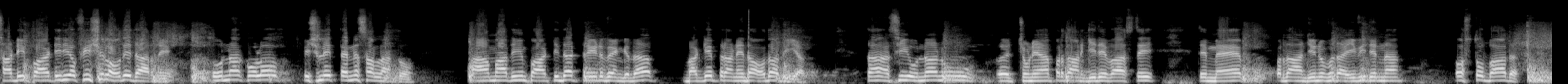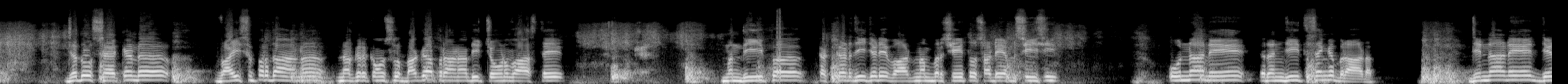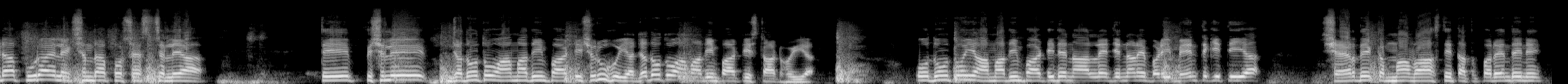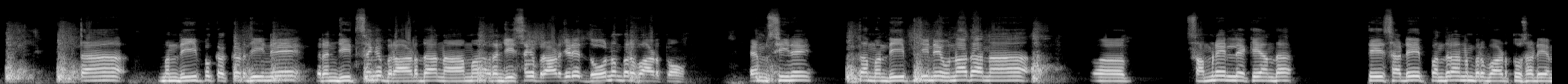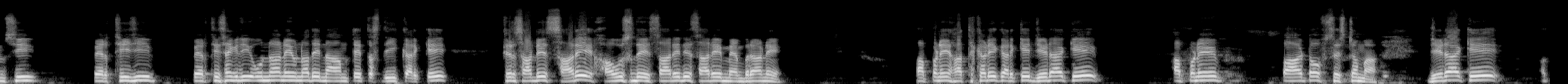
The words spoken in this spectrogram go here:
ਸਾਡੀ ਪਾਰਟੀ ਦੇ ਅਫੀਸ਼ੀਅਲ ਅਹੁਦੇਦਾਰ ਨੇ। ਉਹਨਾਂ ਕੋਲ ਪਿਛਲੇ 3 ਸਾਲਾਂ ਤੋਂ ਆਮ ਆਦਮੀ ਪਾਰਟੀ ਦਾ ਟ੍ਰੇਡ ਵਿੰਗ ਦਾ, ਬਾਗੇ ਪੁਰਾਣੇ ਦਾ ਅਹੁਦਾ ਵੀ ਆ। ਤਾਂ ਅਸੀਂ ਉਹਨਾਂ ਨੂੰ ਚੁਣਿਆ ਪ੍ਰਧਾਨਗੀ ਦੇ ਵਾਸਤੇ ਤੇ ਮੈਂ ਪ੍ਰਧਾਨ ਜੀ ਨੂੰ ਵਧਾਈ ਵੀ ਦਿੰਨਾ। ਉਸ ਤੋਂ ਬਾਅਦ ਜਦੋਂ ਸੈਕੰਡ ਵਾਈਸ ਪ੍ਰਧਾਨ ਨਗਰ ਕੌਂਸਲ ਬਾਗਾ ਪੁਰਾਣਾ ਦੀ ਚੋਣ ਵਾਸਤੇ ਮਨਦੀਪ ਕੱਕੜ ਜੀ ਜਿਹੜੇ ਵਾਰਡ ਨੰਬਰ 6 ਤੋਂ ਸਾਡੇ ਐਮਸੀ ਸੀ, ਉਹਨਾਂ ਨੇ ਰਣਜੀਤ ਸਿੰਘ ਬਰਾੜ, ਜਿਨ੍ਹਾਂ ਨੇ ਜਿਹੜਾ ਪੂਰਾ ਇਲੈਕਸ਼ਨ ਦਾ ਪ੍ਰੋਸੈਸ ਚੱਲਿਆ ਤੇ ਪਿਛਲੇ ਜਦੋਂ ਤੋਂ ਆਮ ਆਦਮੀ ਪਾਰਟੀ ਸ਼ੁਰੂ ਹੋਈ ਆ, ਜਦੋਂ ਤੋਂ ਆਮ ਆਦਮੀ ਪਾਰਟੀ ਸਟਾਰਟ ਹੋਈ ਆ, ਉਦੋਂ ਤੋਂ ਹੀ ਆਮ ਆਦਮੀ ਪਾਰਟੀ ਦੇ ਨਾਲ ਨੇ, ਜਿਨ੍ਹਾਂ ਨੇ ਬੜੀ ਮਿਹਨਤ ਕੀਤੀ ਆ ਸ਼ਹਿਰ ਦੇ ਕੰਮਾਂ ਵਾਸਤੇ ਤਤਪਰ ਰਹਿੰਦੇ ਨੇ। ਤਾਂ ਮਨਦੀਪ ਕੱਕੜ ਜੀ ਨੇ ਰਣਜੀਤ ਸਿੰਘ ਬਰਾੜ ਦਾ ਨਾਮ, ਰਣਜੀਤ ਸਿੰਘ ਬਰਾੜ ਜਿਹੜੇ 2 ਨੰਬਰ ਵਾਰਡ ਤੋਂ ਐਮਸੀ ਨੇ, ਤਾਂ ਮਨਦੀਪ ਜੀ ਨੇ ਉਹਨਾਂ ਦਾ ਨਾਮ ਸਾਹਮਣੇ ਲੈ ਕੇ ਆਂਦਾ। ਤੇ ਸਾਡੇ 15 ਨੰਬਰ ਵਾਰਡ ਤੋਂ ਸਾਡੇ ਐਮਸੀ ਪਿਰਥੀ ਜੀ, ਪਿਰਥੀ ਸਿੰਘ ਜੀ, ਉਹਨਾਂ ਨੇ ਉਹਨਾਂ ਦੇ ਨਾਮ ਤੇ ਤਸਦੀਕ ਕਰਕੇ ਫਿਰ ਸਾਡੇ ਸਾਰੇ ਹਾਊਸ ਦੇ, ਸਾਰੇ ਦੇ ਸਾਰੇ ਮੈਂਬਰਾਂ ਨੇ ਆਪਣੇ ਹੱਥ ਖੜੇ ਕਰਕੇ ਜਿਹੜਾ ਕਿ ਆਪਣੇ ਪਾਰਟ ਆਫ ਸਿਸਟਮ ਆ, ਜਿਹੜਾ ਕਿ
